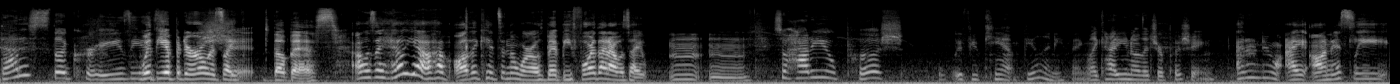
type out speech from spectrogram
That is the craziest. with the epidural, it's like the best. I was like, hell yeah, I'll have all the kids in the world. But before that, I was like, mm mm. So how do you push if you can't feel anything? Like how do you know that you're pushing? I don't know. I honestly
